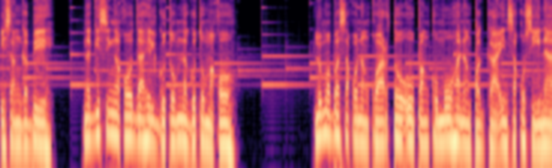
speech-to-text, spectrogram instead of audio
Isang gabi, nagising ako dahil gutom na gutom ako. Lumabas ako ng kwarto upang kumuha ng pagkain sa kusina.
